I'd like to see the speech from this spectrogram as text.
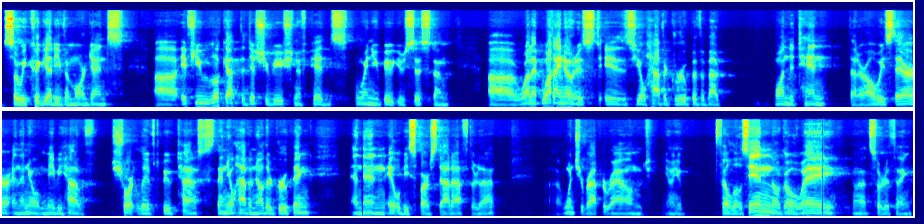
so we could get even more dense. Uh, if you look at the distribution of PIDs when you boot your system, Uh, what, I, what I noticed is you'll have a group of about one to 10 that are always there, and then you'll maybe have short-lived boot tasks. Then you'll have another grouping, and then it will be sparse data after that. Uh, once you wrap around, you know, you fill those in, they'll go away, you know, that sort of thing.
